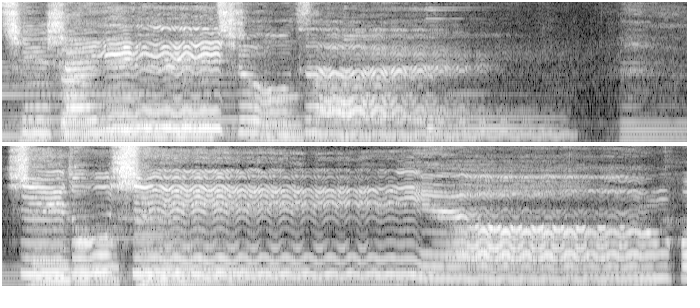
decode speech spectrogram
青山依旧在，几度夕阳红。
